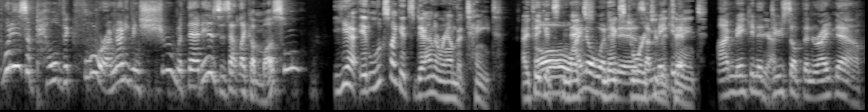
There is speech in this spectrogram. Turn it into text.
what is a pelvic floor? I'm not even sure what that is. Is that like a muscle? Yeah, it looks like it's down around the taint. I think oh, it's next, I know what next it is. door I'm to the taint. It, I'm making it yeah. do something right now.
